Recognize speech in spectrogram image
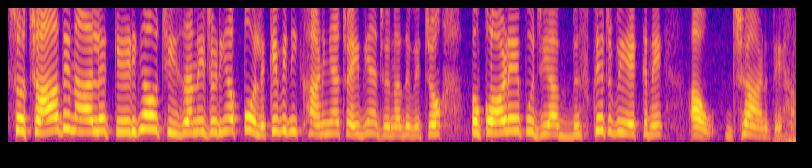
ਸੋ ਚਾਹ ਦੇ ਨਾਲ ਕਿਹੜੀਆਂ ਉਹ ਚੀਜ਼ਾਂ ਨੇ ਜਿਹੜੀਆਂ ਭੁੱਲ ਕੇ ਵੀ ਨਹੀਂ ਖਾਣੀਆਂ ਚਾਹੀਦੀਆਂ, ਜਿਨ੍ਹਾਂ ਦੇ ਵਿੱਚੋਂ ਪਕੌੜੇ, ਭੁਜੀਆ, ਬਿਸਕਟ ਵੀ ਇੱਕ ਨੇ, ਆਓ ਜਾਣਦੇ ਹਾਂ।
